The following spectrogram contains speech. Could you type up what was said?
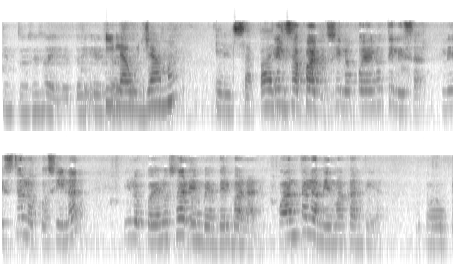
entonces ahí les doy Y la opciones. uyama, el zapallo. El zapallo, sí lo pueden utilizar. Listo, lo cocinan y lo pueden usar en vez del banano. ¿Cuánta? La misma cantidad. Ok.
